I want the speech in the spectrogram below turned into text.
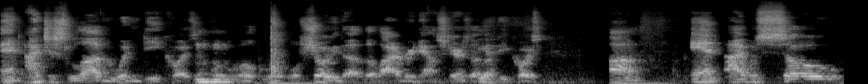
and I just love wooden decoys, and Mhm. we'll, we'll we'll show you the the library downstairs of Yeah. the decoys. Um, and I was so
